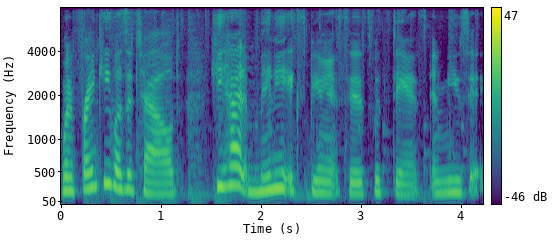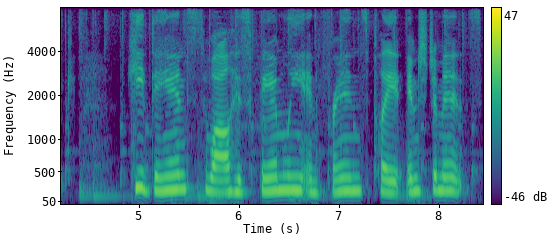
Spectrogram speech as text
When Frankie was a child, he had many experiences with dance and music. He danced while his family and friends played instruments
